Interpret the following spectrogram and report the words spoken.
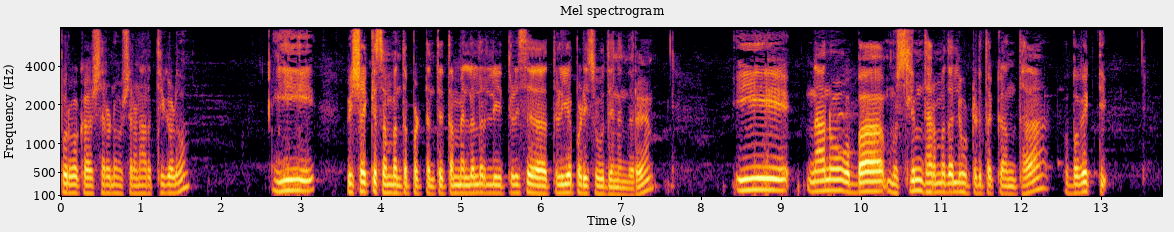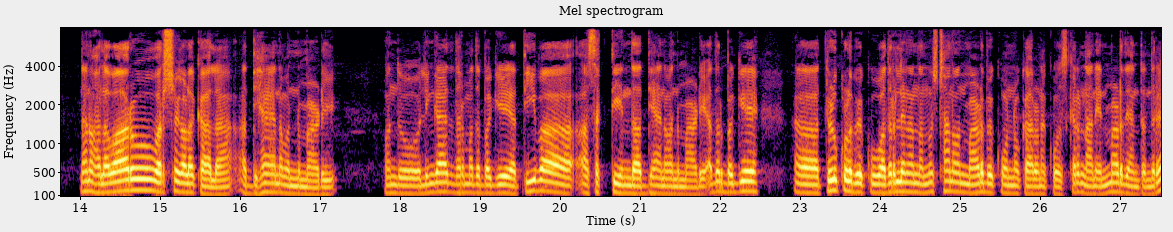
ಪೂರ್ವಕ ಶರಣು ಶರಣಾರ್ಥಿಗಳು, ಈ ವಿಷಯಕ್ಕೆ ಸಂಬಂಧಪಟ್ಟಂತೆ ತಮ್ಮೆಲ್ಲರಲ್ಲಿ ತಿಳಿಸ, ತಿಳಿಯಪಡಿಸುವುದೇನೆಂದರೆ, ಈ ನಾನು ಒಬ್ಬ ಮುಸ್ಲಿಂ ಧರ್ಮದಲ್ಲಿ ಹುಟ್ಟಿರ್ತಕ್ಕಂಥ ಒಬ್ಬ ವ್ಯಕ್ತಿ. ನಾನು ಹಲವಾರು ವರ್ಷಗಳ ಕಾಲ ಅಧ್ಯಯನವನ್ನು ಮಾಡಿ, ಒಂದು ಲಿಂಗಾಯತ ಧರ್ಮದ ಬಗ್ಗೆ ಅತೀವ ಆಸಕ್ತಿಯಿಂದ ಅಧ್ಯಯನವನ್ನು ಮಾಡಿ, ಅದರ ಬಗ್ಗೆ ತಿಳ್ಕೊಳ್ಬೇಕು, ಅದರಲ್ಲೇ ನಾನು ಅನುಷ್ಠಾನವನ್ನು ಮಾಡಬೇಕು ಅನ್ನೋ ಕಾರಣಕ್ಕೋಸ್ಕರ ನಾನು ಏನು ಮಾಡಿದೆ ಅಂತಂದರೆ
